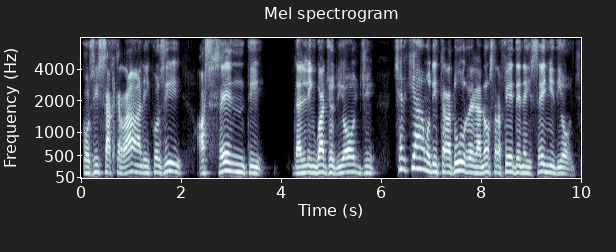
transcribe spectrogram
così sacrali, così assenti dal linguaggio di oggi, cerchiamo di tradurre la nostra fede nei segni di oggi.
